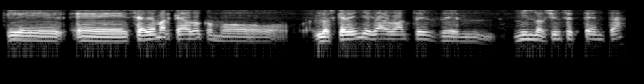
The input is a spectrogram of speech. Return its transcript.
que eh, se había marcado como los que habían llegado antes del 1970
